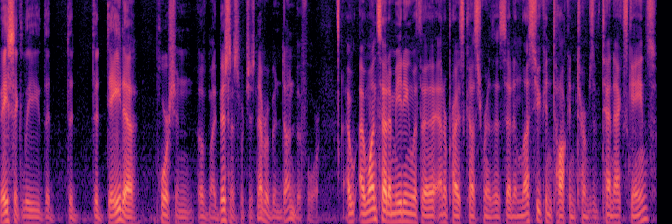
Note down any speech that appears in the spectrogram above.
basically the, the, the data portion of my business, which has never been done before. I, I once had a meeting with an enterprise customer that said, unless you can talk in terms of 10x gains,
